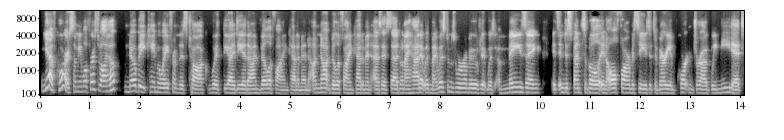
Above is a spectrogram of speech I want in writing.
Yeah, of course. I mean, well, first of all, I hope nobody came away from this talk with the idea that I'm vilifying ketamine. I'm not vilifying ketamine. As I said, when I had it, when my wisdoms were removed, it was amazing. It's indispensable in all pharmacies. It's a very important drug. We need it.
